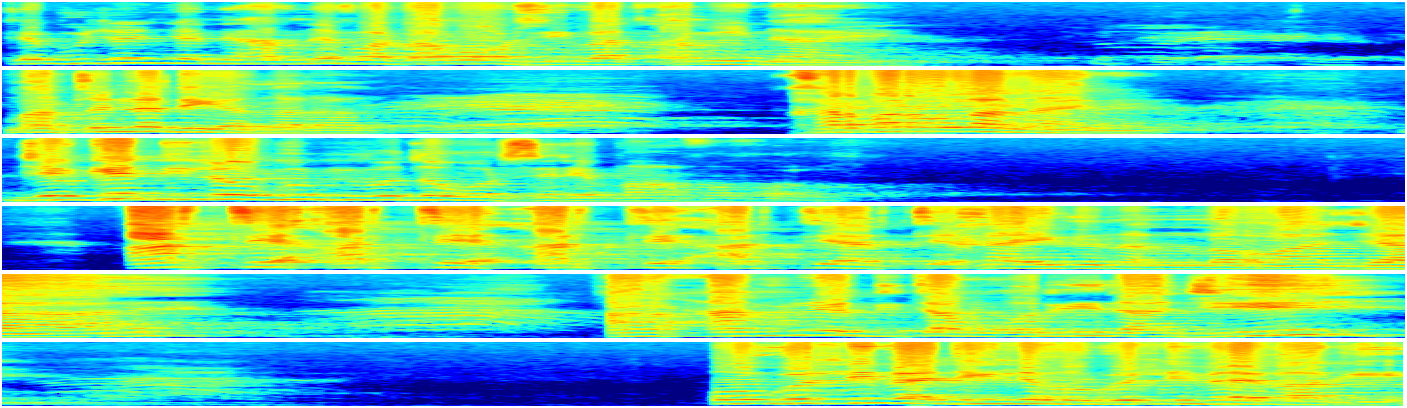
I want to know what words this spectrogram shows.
তে বুঝেন জানি আপনি পাঠাবো সিবাত আমি নাই। মাতুন না দিকে ধরা খারবার ওলা নাই। জেগে দিল ওগু বিপদ করছে রে বাপ হল। আরতে আরতে আরতে আরতে আরতে খাই গুণ লওয়া যায়। আর আমিও দিতাম করি রাজি। ও গল্লি ভাই দিলে ও গল্লি ভাই বাগে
